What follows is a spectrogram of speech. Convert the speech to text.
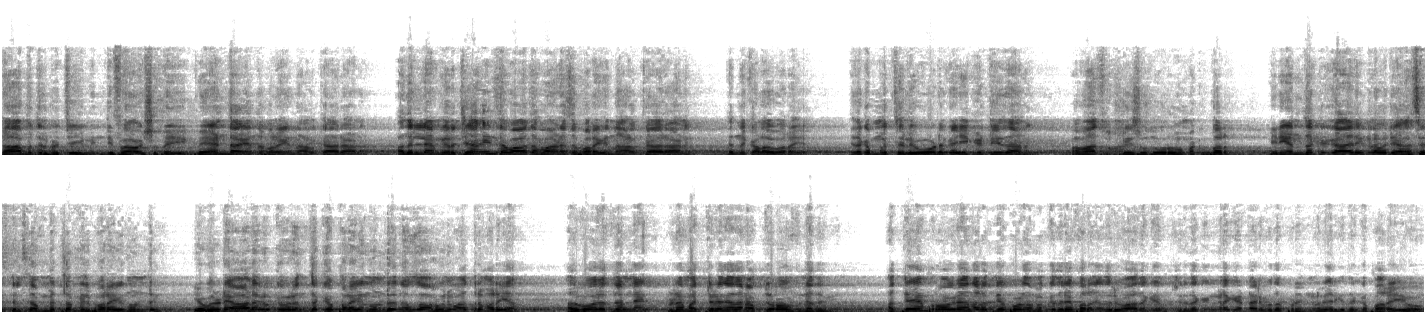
ഹുജയും ഹജ്ജയും ഇന്തിഫാഷുബയും വേണ്ട എന്ന് പറയുന്ന ആൾക്കാരാണ്. അതെല്ലാം ഇർജാഇന്റെ വാദമാണെന്ന് പറയുന്ന ആൾക്കാരാണ് എന്ന് കളവ് പറയാം. ഇതൊക്കെ നമുക്ക് തെളിവോട് കൈ കിട്ടിയതാണ്. മമാ സുഫി സുദൂർഹു അക്ബർ. ഇനി എന്തൊക്കെ കാര്യങ്ങൾ അവർ രഹസ്യത്തിൽ തമ്മിൽ തമ്മിൽ പറയുന്നുണ്ട്? എവരുടെ ആളുകൾക്ക് അവർ എന്തൊക്കെ പറയുന്നുണ്ട് എന്ന് അള്ളാഹുവിന് മാത്രം അറിയാം. അതുപോലെ തന്നെ ഇവിടെ മറ്റൊരു നേതാൻ അബ്ദുറഹുഫ് നദവി. അദ്ദേഹം പ്രോഗ്രാം നടത്തിയപ്പോൾ നമുക്കെതിരെ പറഞ്ഞൊരു വാദം കേൾപ്പിച്ചു ഇതൊക്കെ നിങ്ങൾ കേട്ട് അത്ഭുതപ്പെടും. നിങ്ങൾ ഇതൊക്കെ പറയുമോ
